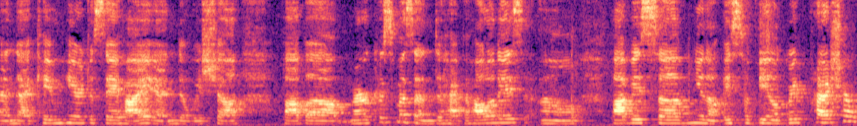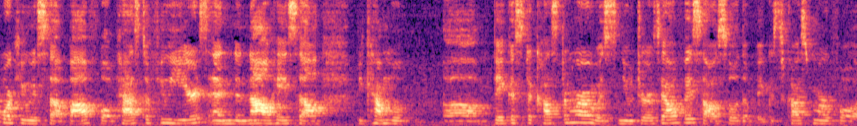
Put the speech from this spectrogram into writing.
and I came here to say hi and wish uh, Bob a Merry Christmas and Happy Holidays. Uh, Bob is, uh, you know, it's been a great pleasure working with uh, Bob for past a few years, and now he's uh, become uh, biggest customer with New Jersey office, also the biggest customer for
